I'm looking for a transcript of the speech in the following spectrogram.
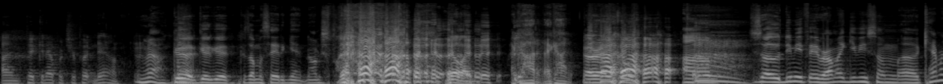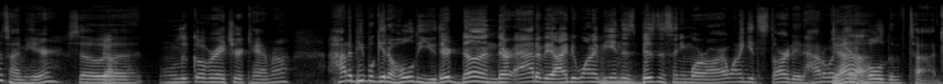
I'm picking up what you're putting down. Yeah, good, Yeah. good, good. Because I'm gonna say it again. No, I'm just playing. no, I, I got it. I got it. All right, cool. Um, so do me a favor. I'm gonna give you some uh, camera time here. So uh, look over at your camera. How do people get a hold of you? They're done. They're out of it. I don't want to be in this business anymore, or I want to get started. How do I get a Mm-hmm. Hold of Todd?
